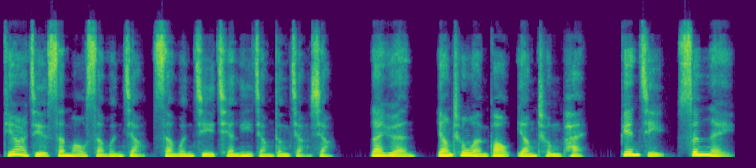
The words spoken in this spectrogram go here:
第二届三毛散文奖、散文集潜力奖等奖项。来源：羊城晚报羊城派，编辑：孙磊。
